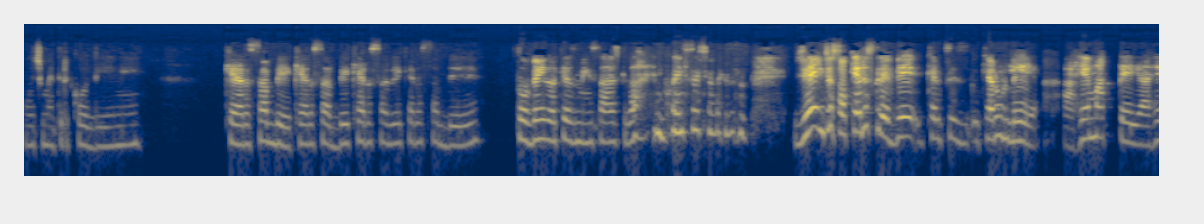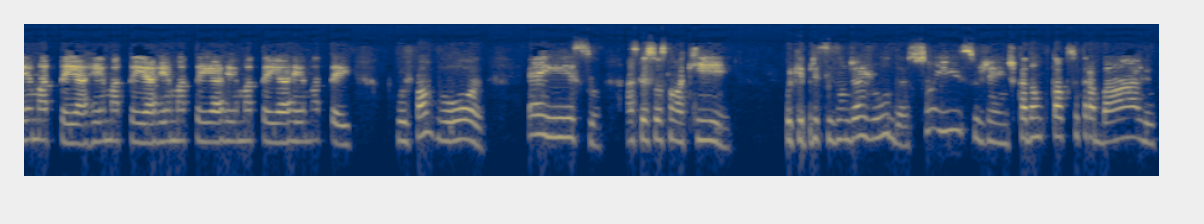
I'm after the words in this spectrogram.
Última tricoline. Quero saber, quero saber, quero saber, quero saber. Tô vendo aqui as mensagens que dá Gente, eu só quero escrever, quero que vocês, eu quero ler. Arrematei, arrematei, arrematei, arrematei, arrematei, arrematei. Por favor. É isso. As pessoas estão aqui porque precisam de ajuda. Só isso, gente. Cada um tá com o seu trabalho,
